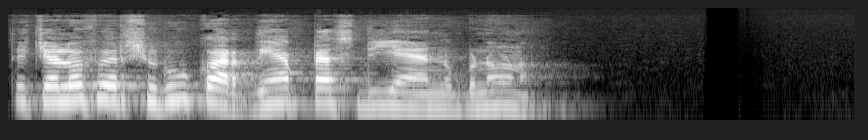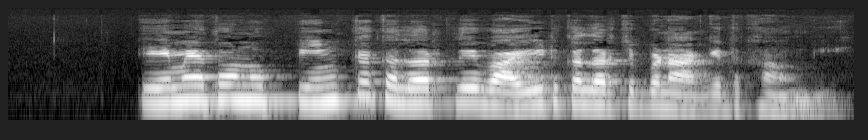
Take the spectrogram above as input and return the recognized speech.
ਤੇ ਚਲੋ ਫਿਰ ਸ਼ੁਰੂ ਕਰਦੇ ਹਾਂ ਆਪਾਂ ਇਸ ਡਿਜ਼ਾਈਨ ਨੂੰ ਬਣਾਉਣਾ। ਇਹ ਮੈਂ ਤੁਹਾਨੂੰ ਪਿੰਕ ਕਲਰ ਤੇ ਵਾਈਟ ਕਲਰ 'ਚ ਬਣਾ ਕੇ ਦਿਖਾਉਂਗੀ।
